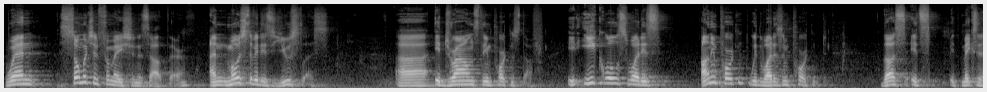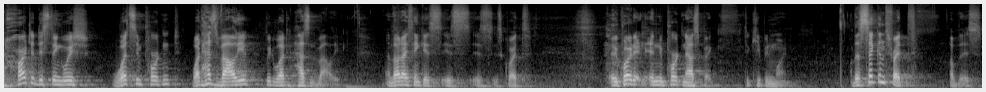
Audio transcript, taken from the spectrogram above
when so much information is out there, and most of it is useless, uh, it drowns the important stuff. It equals what is unimportant with what is important. Thus, it makes it hard to distinguish what's important, what has value, with what hasn't value. And that, I think, is, is, is, is quite and quite an important aspect to keep in mind. The second threat of this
